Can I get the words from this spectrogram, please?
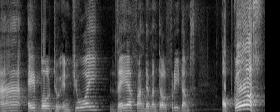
are able to enjoy their fundamental freedoms. Of course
